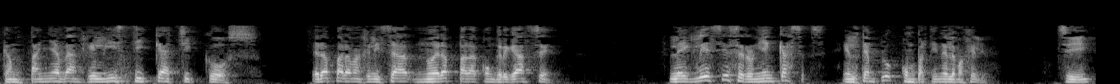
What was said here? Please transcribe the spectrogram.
campaña evangelística, chicos. Era para evangelizar, no era para congregarse. La iglesia se reunía en casas. En el templo compartían el Evangelio. Sí.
